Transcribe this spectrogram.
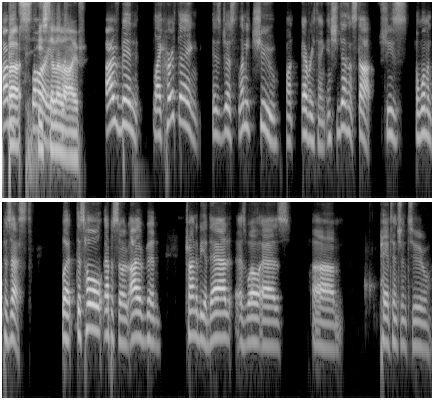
I'm but sorry, he's still alive. I've been like her thing is just let me chew on everything, and she doesn't stop. She's a woman possessed. But this whole episode, I have been trying to be a dad as well as um, pay attention to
